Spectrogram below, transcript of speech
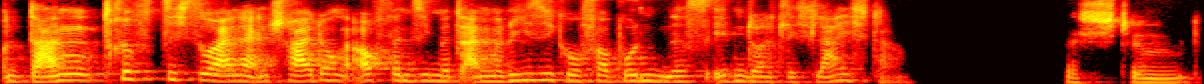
Und dann trifft sich so eine Entscheidung, auch wenn sie mit einem Risiko verbunden ist, eben deutlich leichter. Das stimmt.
